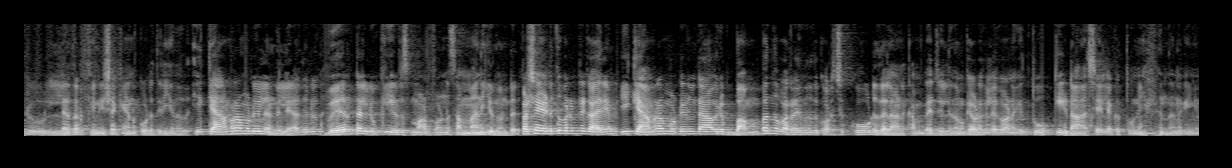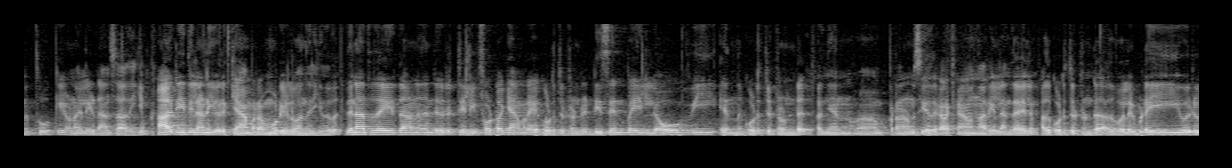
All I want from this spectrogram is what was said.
ഒരു ലെതർ ഫിനിഷ് ഒക്കെയാണ് കൊടുത്തിരിക്കുന്നത്. ഈ ക്യാമറ മൊഡ്യൂൾ ഉണ്ടല്ലേ? അതൊരു വേറിട്ട ലുക്ക് ഈ ഒരു സ്മാർട്ട് ഫോണിന് സമ്മാനിക്കുന്നുണ്ട്. പക്ഷേ എടുത്തു പറഞ്ഞിട്ട് കാര്യം ഈ ക്യാമറ മൊഡ്യൂളിന്റെ ആ ഒരു ബമ്പ് എന്ന് പറയുന്നത് കുറച്ച് കൂടുതലാണ് കമ്പാരിറ്റീവ്ലി നമുക്ക് എവിടെയെങ്കിലും വേണമെങ്കിൽ തൂക്കിയിടാം. ആശയിലൊക്കെ തുണി നമുക്ക് ഇങ്ങനെ തൂക്കി വേണമെങ്കിൽ ഇടാൻ സാധിക്കും. ആ രീതിയിലാണ് ഈ ഒരു ക്യാമറ മൊഡ്യൂൾ വന്നിരിക്കുന്നത്. ഇതിനകത്ത് ഇതാണ് ഇതിന്റെ ഒരു ടെലിഫോട്ടോ ക്യാമറയെ കൊടുത്തിട്ടുണ്ട്. ഡിസൈൻ ബൈ ലോ വി എന്ന് കൊടുത്തിട്ടുണ്ട്. അത് ഞാൻ പ്രൊണൗൺസ് ചെയ്ത് കറക്റ്റ് ആണെന്ന് അറിയില്ല. എന്തായാലും അത് കൊടുത്തിട്ടുണ്ട്. അതുപോലെ ഇവിടെ ഈ ഒരു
